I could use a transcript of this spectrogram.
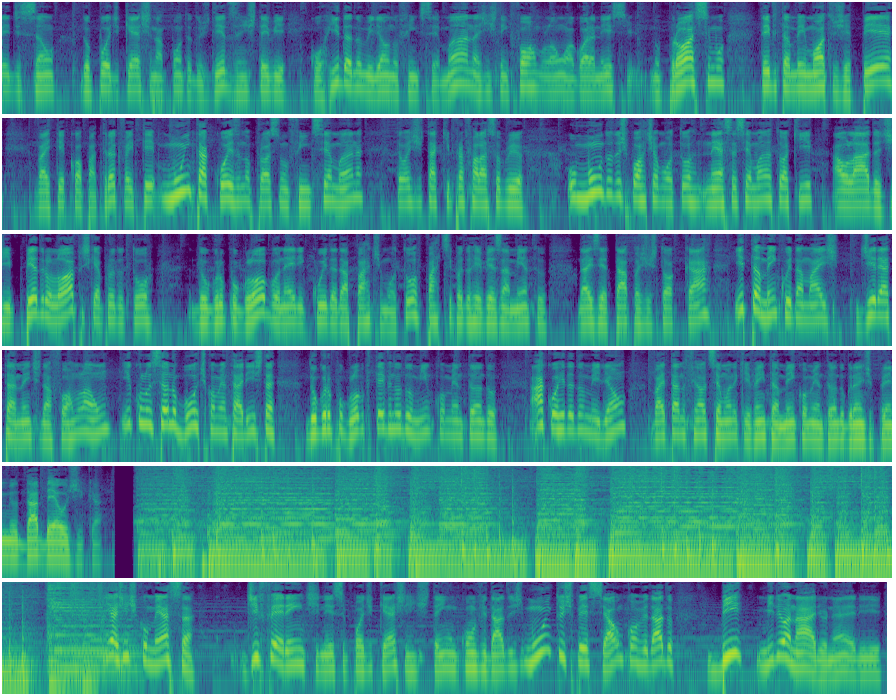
edição do podcast Na Ponta dos Dedos. A gente teve corrida no milhão no fim de semana, a gente tem Fórmula 1 agora nesse no próximo, teve também MotoGP, vai ter Copa Truck, vai ter muita coisa no próximo fim de semana. Então a gente está aqui para falar sobre o mundo do esporte a motor nessa semana. Estou aqui ao lado de Pedro Lopes, que é produtor do Grupo Globo, né? Ele cuida da parte de motor, participa do revezamento das etapas de Stock Car e também cuida mais diretamente da Fórmula 1. E com o Luciano Burti, comentarista do Grupo Globo, que teve no domingo comentando a corrida do milhão, vai estar no final de semana que vem também comentando o Grande Prêmio da Bélgica. E a gente começa diferente nesse podcast. A gente tem um convidado muito especial, um convidado bimilionário, né? Ele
